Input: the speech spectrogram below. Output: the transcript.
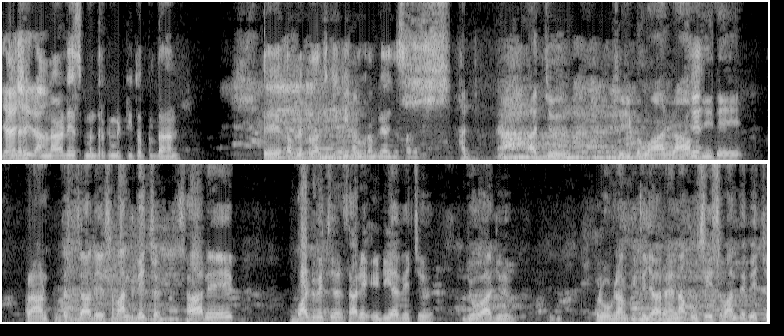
ਜੈ ਸ਼੍ਰੀ ਰਾਮ। ਨਾਲ ਇਸ ਮੰਦਿਰ ਕਮੇਟੀ ਤੋਂ ਪ੍ਰਧਾਨ ਤੇ ਆਪਣੇ ਪ੍ਰਧਾਨ ਜੀ ਕੀ ਕੀ ਪ੍ਰੋਗਰਾਮ ਰਿਹਾ ਅੱਜ ਦਾ ਸਾਰਾ ਜੀ ਹਾਂਜੀ। ਅੱਜ ਸ੍ਰੀ ਭਗਵਾਨ ਰਾਮ ਜੀ ਦੇ ਪ੍ਰਾਣ ਪ੍ਰਤਿਸ਼ਠਾ ਦੇ ਸੰਬੰਧ ਵਿੱਚ ਸਾਰੇ ਵਰਲਡ ਵਿੱਚ ਸਾਰੇ ਇੰਡੀਆ ਵਿੱਚ ਜੋ ਅੱਜ ਪ੍ਰੋਗਰਾਮ ਕੀਤੇ ਜਾ ਰਹੇ ਹਨ ਉਸੇ ਸੰਬੰਧ ਦੇ ਵਿੱਚ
